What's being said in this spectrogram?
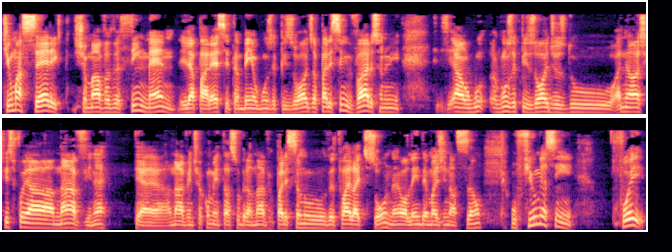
Tinha uma série que chamava The Thin Man, ele aparece também em alguns episódios, apareceu em vários, alguns episódios do. Ah, não, acho que esse foi a nave, né? É a nave, a gente vai comentar sobre a nave, apareceu no The Twilight Zone, né, Além da Imaginação. O filme, assim, foi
